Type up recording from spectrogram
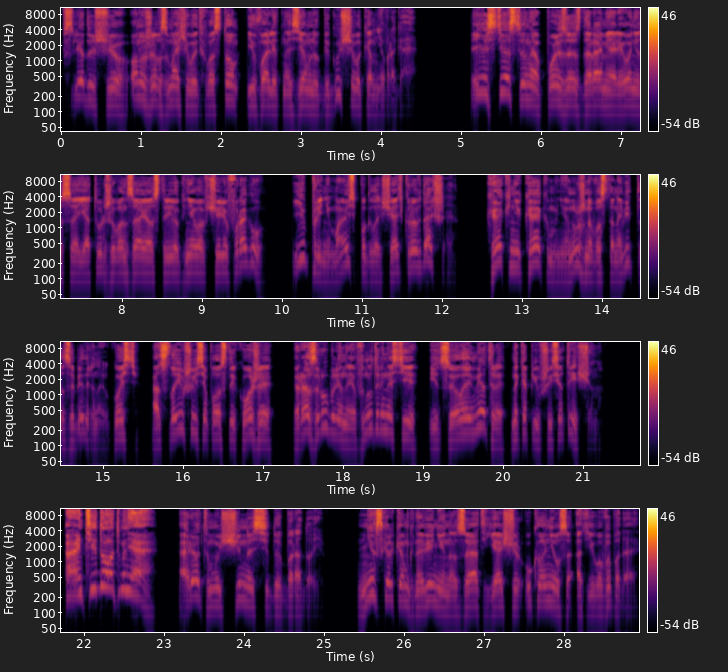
в следующую он уже взмахивает хвостом и валит на землю бегущего ко мне врага. Естественно, пользуясь дарами Ориониса, я тут же вонзаю острие гнева в череп врагу и принимаюсь поглощать кровь дальше. Как-никак мне нужно восстановить тазобедренную кость, отслоившиеся пласты кожи, разрубленные внутренности и целые метры накопившихся трещин. «Антидот мне!» — орет мужчина с седой бородой. Несколько мгновений назад ящер уклонился от его выпада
